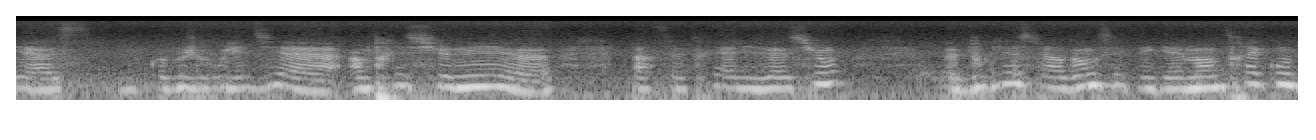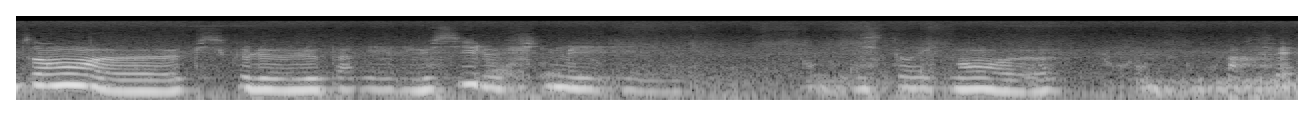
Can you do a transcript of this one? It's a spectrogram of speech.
est, comme je vous l'ai dit, impressionné euh, par cette réalisation. Euh, Douglas Fairbanks est également très content euh, puisque le, pari est réussi. Le film est, historiquement parfait.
